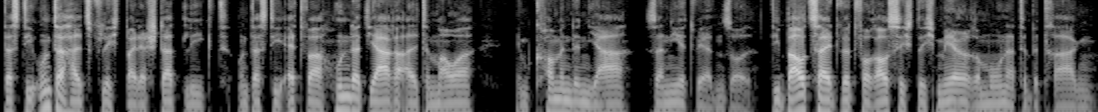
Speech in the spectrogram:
dass die Unterhaltspflicht bei der Stadt liegt und dass die etwa 100 Jahre alte Mauer im kommenden Jahr saniert werden soll. Die Bauzeit wird voraussichtlich mehrere Monate betragen.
